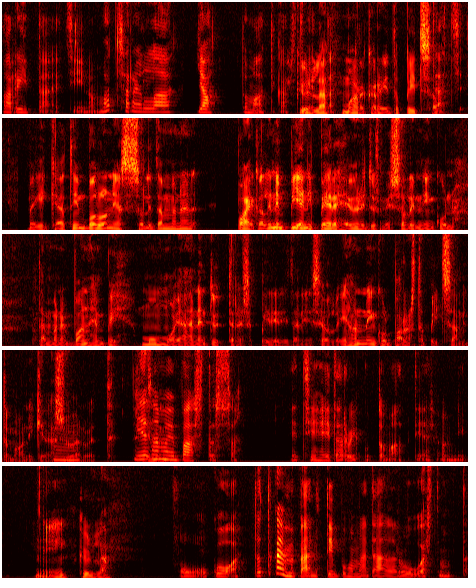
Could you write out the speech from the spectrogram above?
vaan riittää, että siinä on mozzarellaa ja tomaattikastetta. Kyllä, margarita pizza. Mekin käytiin Boloniassa, se oli tämmöinen paikallinen pieni perheyritys, missä oli niin kuin tämmöinen vanhempi mummo ja hänen tyttärensä piti sitä, niin se oli ihan niin kuin parasta pizzaa, mitä mä oon ikinä mm. syönyt. Että ja samoin pastassa, että siihen ei tarvitse kuin tomaattia, se on niin Niin, kyllä. Ok. Totta kai me päädyttiin puhumaan täällä ruuasta, mutta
